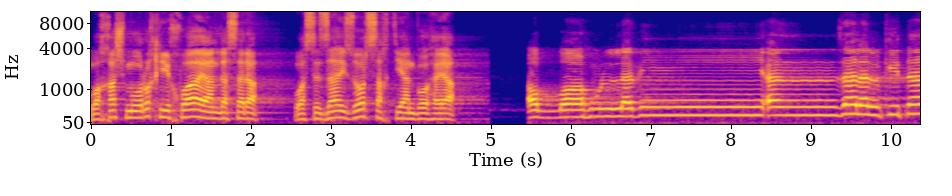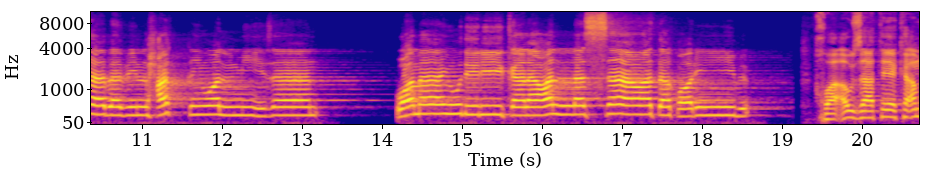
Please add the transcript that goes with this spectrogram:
و خەشم و ڕقی خوایان لەسرە و سزای زۆر سەختیان بۆ هەیە. الله الذي أنزل الكتاب بالحق والميزان وما يدريك لعل الساعة قريب. خوا ئەو زاتەیە کە ئەم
